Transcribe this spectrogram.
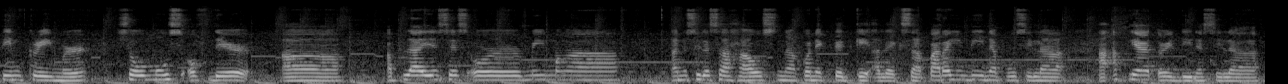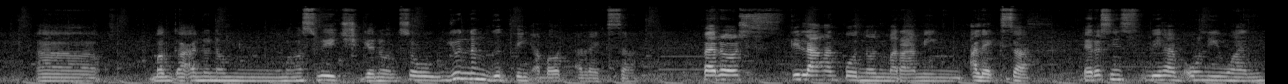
Tim Kramer, so most of their uh, appliances or may mga ano sila sa house na connected kay Alexa para hindi na po sila aakyat or hindi na sila uh, mag-ano ng mga switch, ganun. So, yun ang good thing about Alexa. Pero, kailangan po nun maraming Alexa. Pero since we have only one,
